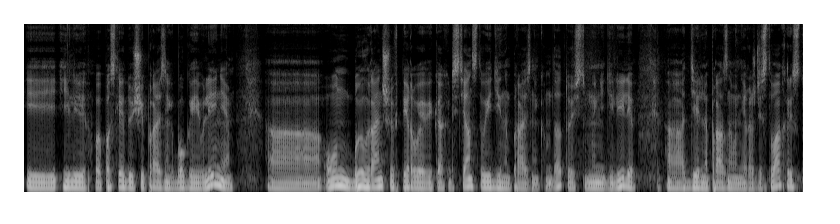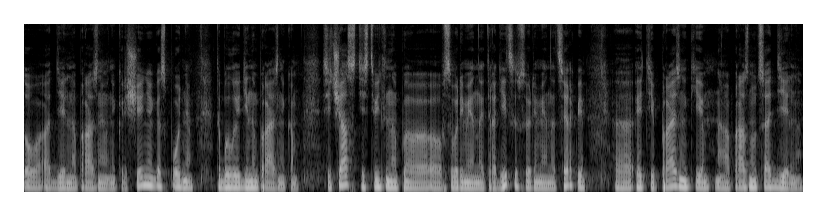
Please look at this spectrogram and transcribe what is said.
и, или последующий праздник Богоявления, а, он был раньше в первые века христианства единым праздником, да, то есть мы не делили а, отдельно празднование Рождества Христова, отдельно празднование Крещения Господня, это было единым праздником. Сейчас действительно в современной традиции, в современной церкви э, эти праздники а, празднуются отдельно.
